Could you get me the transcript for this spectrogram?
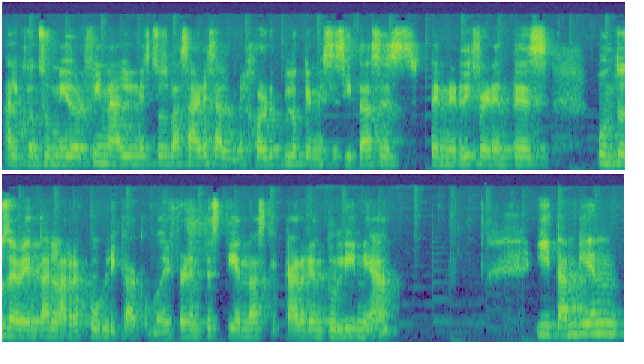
al consumidor final en estos bazares, a lo mejor lo que necesitas es tener diferentes puntos de venta en la República, como diferentes tiendas que carguen tu línea. Y también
